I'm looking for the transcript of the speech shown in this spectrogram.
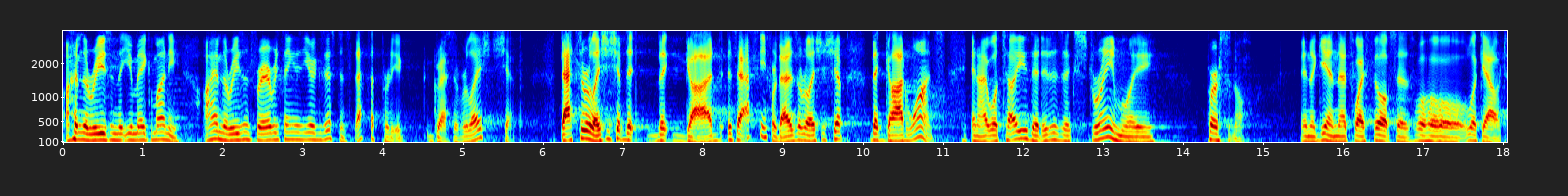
I'm the reason that you make money. I am the reason for everything in your existence. That's a pretty aggressive relationship. That's the relationship that, that God is asking for. That is a relationship that God wants. And I will tell you that it is extremely personal. And again, that's why Philip says, Whoa, look out.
